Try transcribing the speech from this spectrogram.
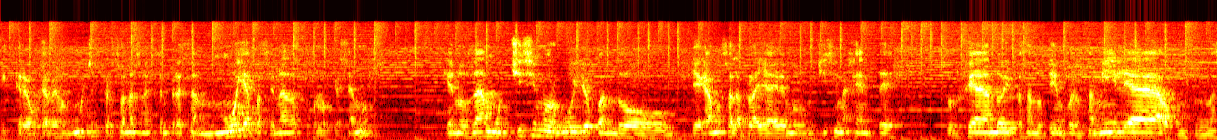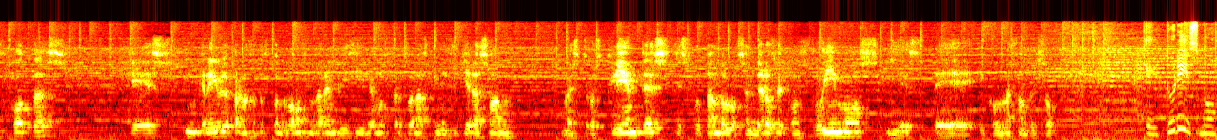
y creo que vemos muchas personas en esta empresa muy apasionadas por lo que hacemos, que nos da muchísimo orgullo cuando llegamos a la playa y vemos muchísima gente surfeando y pasando tiempo en familia o con sus mascotas que es increíble para nosotros cuando vamos a andar en bici y vemos personas que ni siquiera son nuestros clientes disfrutando los senderos que construimos y, este, y con una sonrisa. El turismo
